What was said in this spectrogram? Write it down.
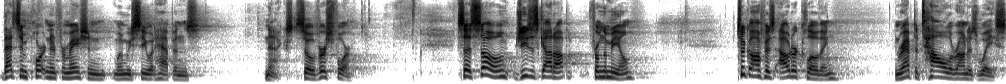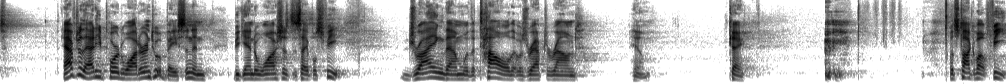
That's important information when we see what happens next. So, verse 4 says, So Jesus got up from the meal, took off his outer clothing, and wrapped a towel around his waist. After that, he poured water into a basin and began to wash his disciples' feet, drying them with a towel that was wrapped around him. Okay, let's talk about feet.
